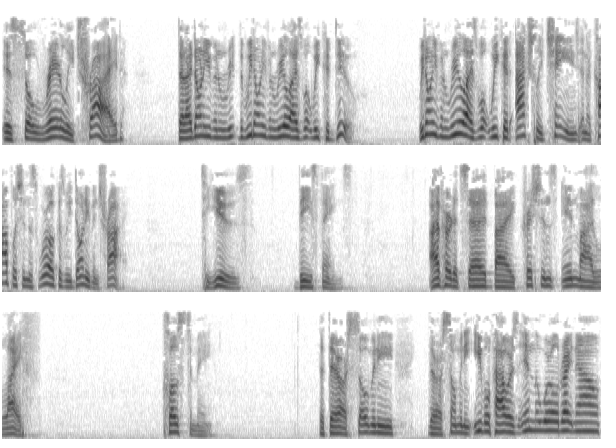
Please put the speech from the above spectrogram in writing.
is so rarely tried that I don't even re- we don't even realize what we could do. We don't even realize what we could actually change and accomplish in this world because we don't even try to use these things. I've heard it said by Christians in my life close to me that there are so many there are so many evil powers in the world right now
